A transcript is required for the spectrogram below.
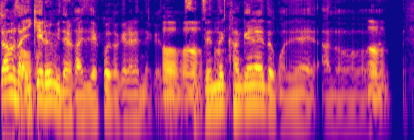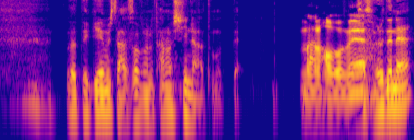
ラムさんいけるみたいな感じで声かけられるんだけど、うんうんうん全然関係ないとこで、あのーうんだってゲームして遊ぶの楽しいなと思って。うん。なるほどね。それでね、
